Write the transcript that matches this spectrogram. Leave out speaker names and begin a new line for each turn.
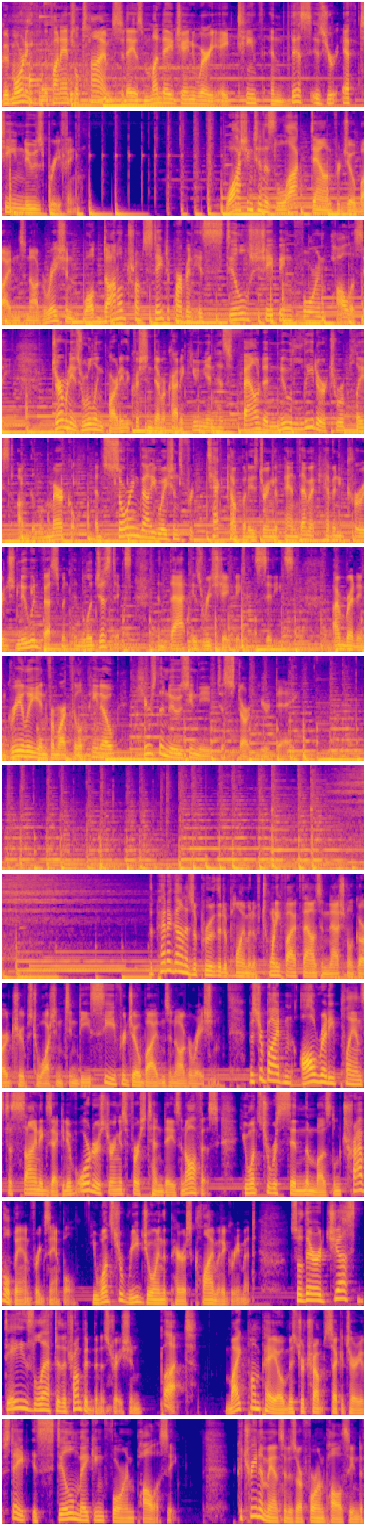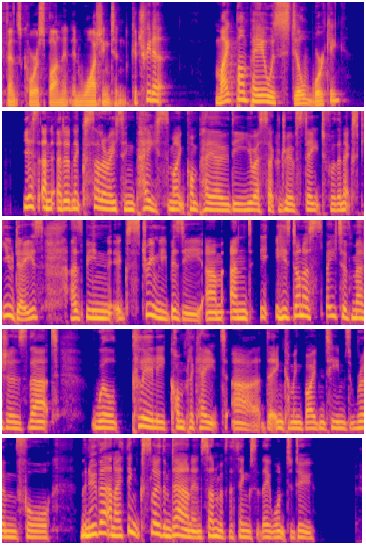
Good morning from the Financial Times. Today is Monday, January 18th, and this is your FT News Briefing. Washington is locked down for Joe Biden's inauguration, while Donald Trump's State Department is still shaping foreign policy. Germany's ruling party, the Christian Democratic Union, has found a new leader to replace Angela Merkel. And soaring valuations for tech companies during the pandemic have encouraged new investment in logistics, and that is reshaping cities. I'm Brendan Greeley, in for Marc Filippino. Here's the news you need to start your day. Pentagon has approved the deployment of 25,000 National Guard troops to Washington, D.C. for Joe Biden's inauguration. Mr. Biden already plans to sign executive orders during his first 10 days in office. He wants to rescind the Muslim travel ban, for example. He wants to rejoin the Paris Climate Agreement. So there are just days left in the Trump administration, but Mike Pompeo, Mr. Trump's Secretary of State, is still making foreign policy. Katrina Manson is our foreign policy and defense correspondent in Washington. Katrina, Mike Pompeo is still working?
Yes, and at an accelerating pace. Mike Pompeo, the US Secretary of State for the next few days, has been extremely busy. Um, and he's done a spate of measures that will clearly complicate uh, the incoming Biden team's room for maneuver and I think slow them down in some of the things that they want to do.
